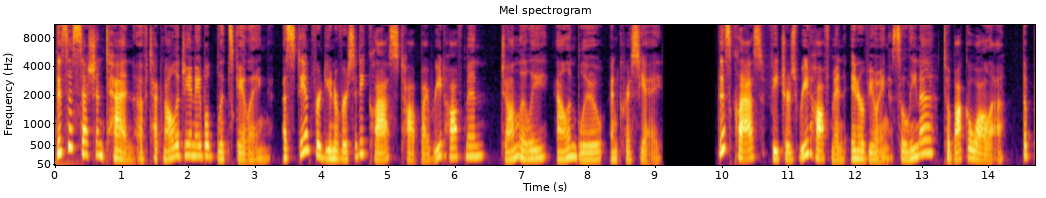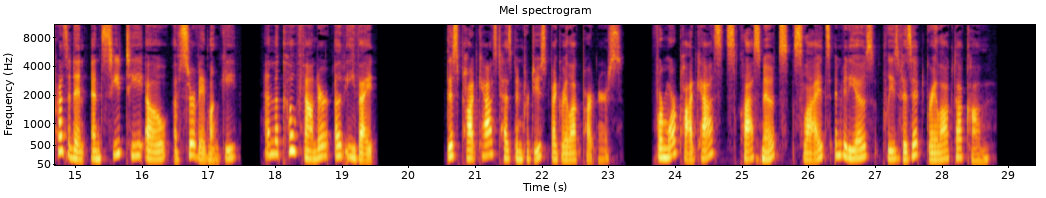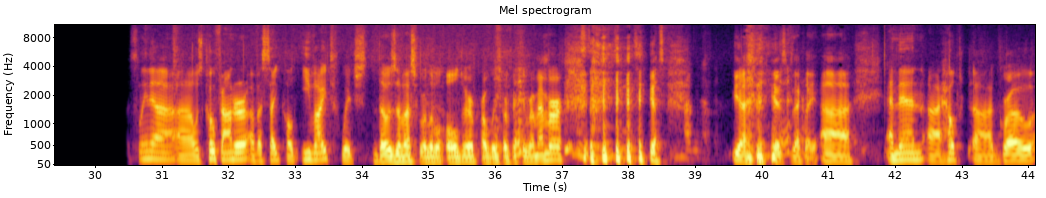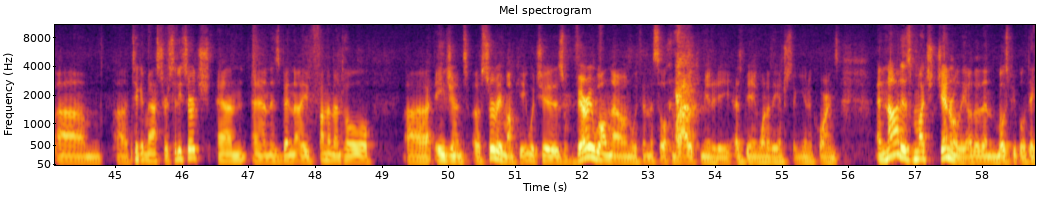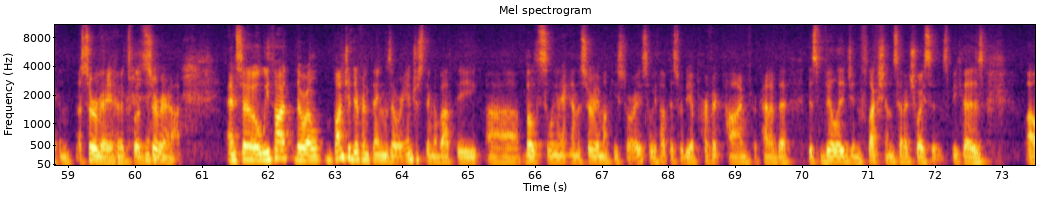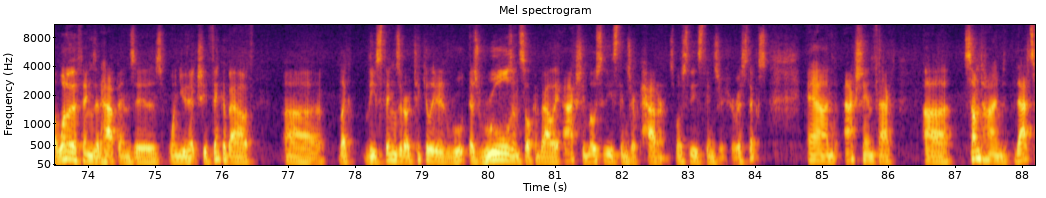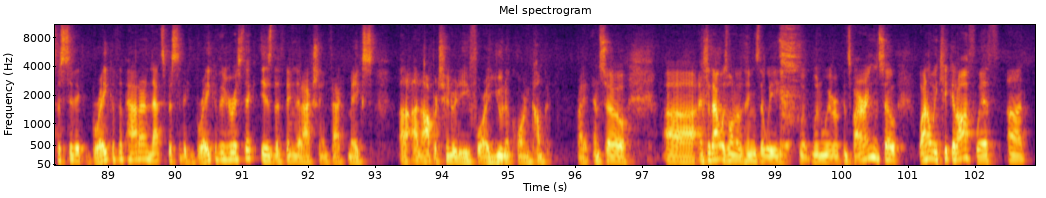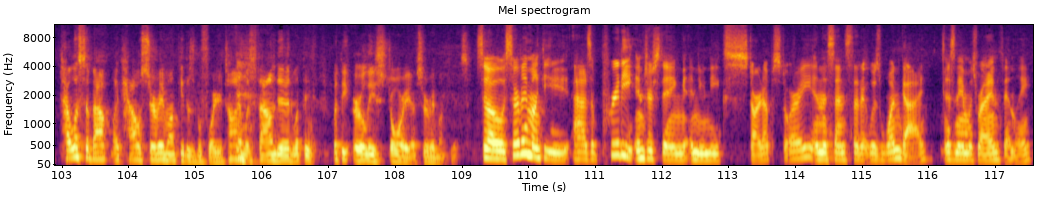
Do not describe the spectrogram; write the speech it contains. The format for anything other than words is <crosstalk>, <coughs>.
This is session 10 of Technology Enabled Blitzscaling, a Stanford University class taught by Reid Hoffman, John Lilly, Allen Blue, and Chris Yeh. This class features Reid Hoffman interviewing Selina Tobaccowala, the president and CTO of SurveyMonkey and the co founder of Evite. This podcast has been produced by Greylock Partners. For more podcasts, class notes, slides, and videos, please visit greylock.com. Selina uh, was co-founder of a site called Evite, which those of us who are a little older probably perfectly <laughs> remember. <laughs> yes. Yeah, <laughs> yes, exactly. Uh, and then uh, helped uh, grow um, uh, Ticketmaster Citysearch and, and has been a fundamental uh, agent of SurveyMonkey, which is very well known within the Silicon Valley community as being one of the interesting unicorns and not as much generally, other than most people have taken a survey, have exposed a survey or <laughs> not. And so we thought there were a bunch of different things that were interesting about the uh, both Selina and the SurveyMonkey story. So we thought this would be a perfect time for kind of the this village inflection set of choices because uh, one of the things that happens is when you actually think about uh, like these things that are articulated as rules in Silicon Valley, actually most of these things are patterns. Most of these things are heuristics, and actually, in fact, uh, sometimes that specific break of the pattern, that specific break of the heuristic, is the thing that actually, in fact, makes uh, an opportunity for a unicorn company, right? And so, uh, and so that was one of the things that we, when we were conspiring. And so, why don't we kick it off with uh, tell us about like how SurveyMonkey, this was before your time, was founded, what the what the early story of SurveyMonkey is. So, SurveyMonkey has a pretty interesting and unique startup story in the sense that it was one guy. His name was Ryan Finley.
